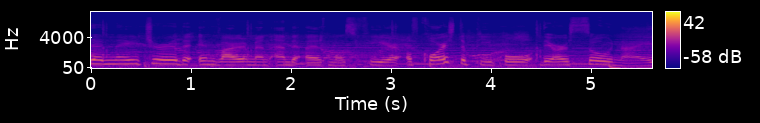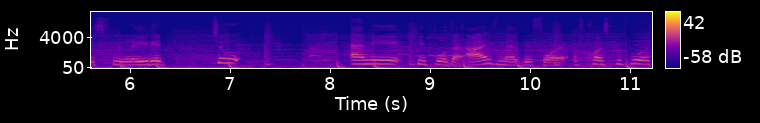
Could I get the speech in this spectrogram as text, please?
The nature, the environment and the atmosphere. Of course, the people, they are so nice, related to any people that I've met before. Of course, people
